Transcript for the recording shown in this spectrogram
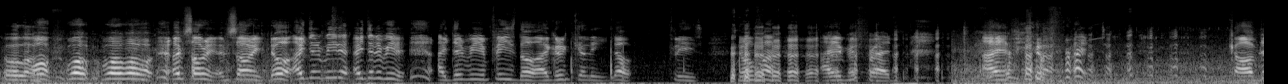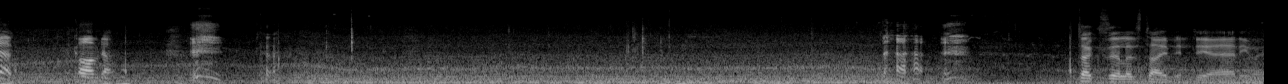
Hold Whoa, on. whoa, whoa, whoa, whoa! I'm sorry, I'm sorry. No, I didn't mean it. I didn't mean it. I didn't mean it. Please, no. I'm gonna kill you. No, please. No, man. I am your friend. I am your friend. Calm down. Calm down. Duckzilla's type India anyway.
